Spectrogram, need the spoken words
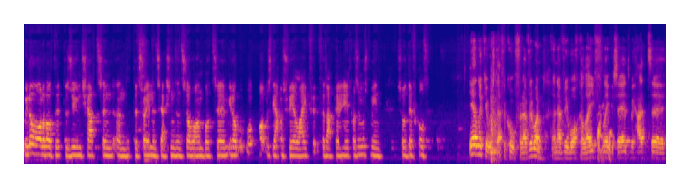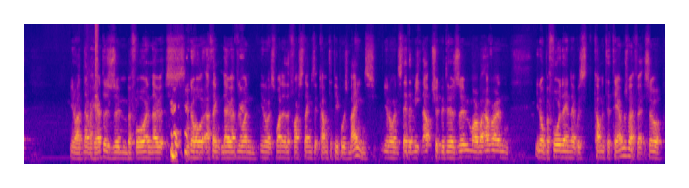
we know all about the, the Zoom chats and, and the training sessions and so on. But, um, you know, what, what was the atmosphere like for, for that period? Because it must have been so difficult. Yeah, look, it was difficult for everyone in every walk of life. Like you said, we had to you know, I'd never heard of Zoom before, and now it's, you know, I think now everyone, you know, it's one of the first things that come to people's minds. You know, instead of meeting up, should we do a Zoom or whatever? And you know, before then, it was coming to terms with it. So,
